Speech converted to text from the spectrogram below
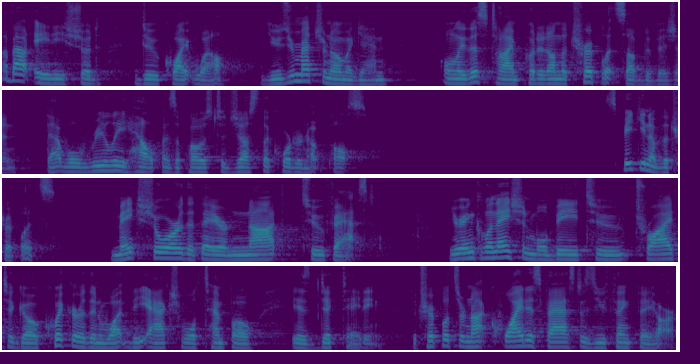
About 80 should do quite well. Use your metronome again, only this time put it on the triplet subdivision. That will really help as opposed to just the quarter note pulse. Speaking of the triplets, make sure that they are not too fast. Your inclination will be to try to go quicker than what the actual tempo is dictating. The triplets are not quite as fast as you think they are.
